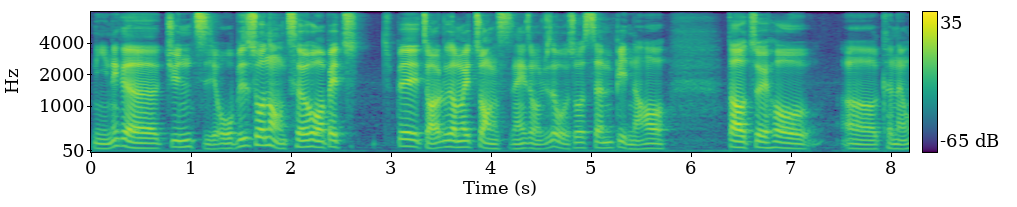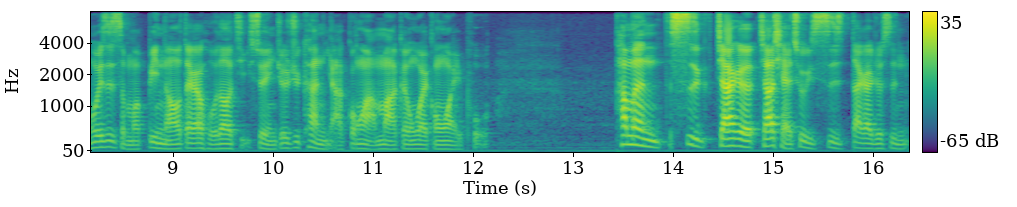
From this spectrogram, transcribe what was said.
你那个均值，我不是说那种车祸被被走在路上被撞死那种，就是我说生病，然后到最后呃可能会是什么病，然后大概活到几岁，你就去看你阿公阿妈跟外公外婆。他们四加个加起来除以四，大概就是你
